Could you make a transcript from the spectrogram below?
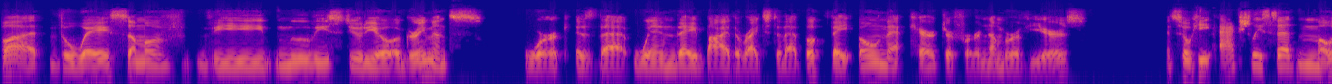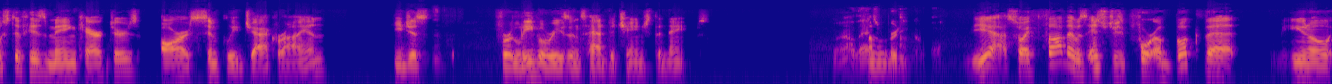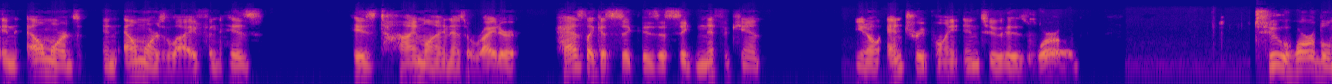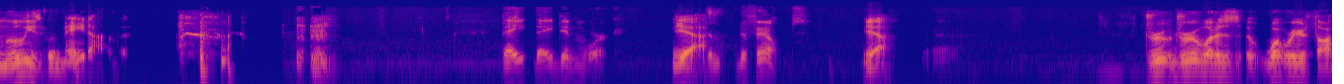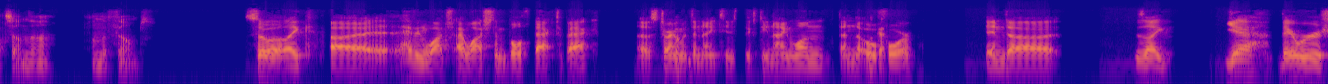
but the way some of the movie studio agreements work is that when they buy the rights to that book, they own that character for a number of years. And so he actually said most of his main characters are simply Jack Ryan. He just, for legal reasons, had to change the names. Wow, that's um, pretty cool. Yeah, so I thought that was interesting for a book that, you know, in Elmore's in Elmore's life and his his timeline as a writer has like a is a significant you know entry point into his world. Two horrible movies were made out of it. They they didn't work. Yeah. The, the films. Yeah. Drew drew what is what were your thoughts on the on the films? So like uh having watched i watched them both back to back uh, starting with the 1969 one then the 04 okay. and uh it's like yeah, there were.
